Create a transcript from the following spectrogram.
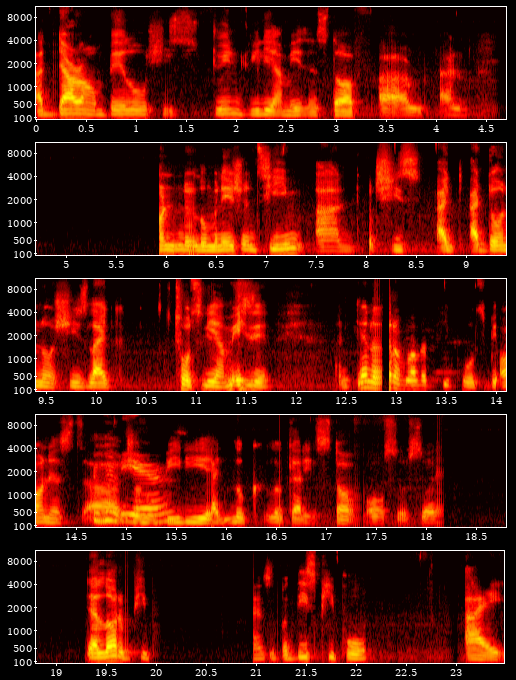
Adara Bello, she's doing really amazing stuff. Uh, and on the Illumination team, and she's I I don't know, she's like totally amazing. And then a lot of other people, to be honest, uh, Mhm, John yeah. Obidi, I look look at his stuff also. So there are a lot of people, but these people, I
